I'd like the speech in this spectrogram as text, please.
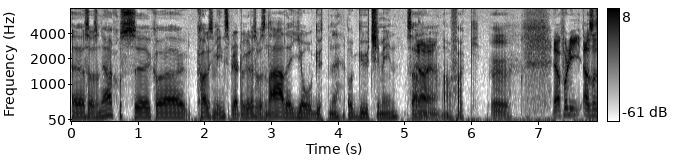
eh, så var det sånn, ja, hvordan, hva, hva liksom inspirerte dere? Og så var det sånn, ja, det er Yo-guttene og Gucci Mane. Så Ja, sånn, ja. ah, fuck. Mm. Ja, fordi altså,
